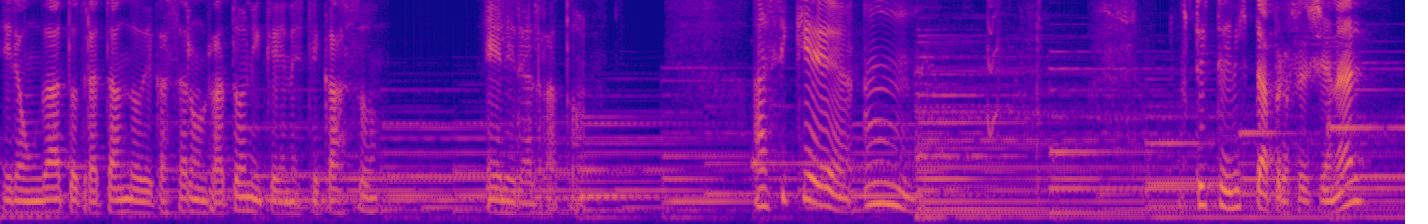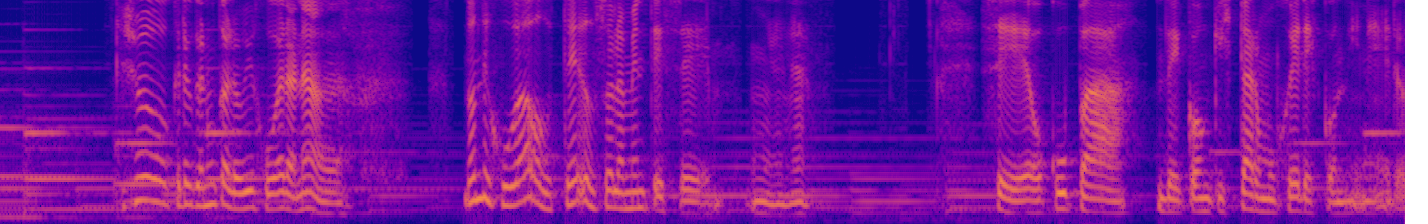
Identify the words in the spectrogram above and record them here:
era un gato tratando de cazar un ratón y que en este caso, él era el ratón. Así que... Mm, ¿Usted es tenista profesional? Yo creo que nunca lo vi jugar a nada. ¿Dónde jugaba usted o solamente se... se ocupa de conquistar mujeres con dinero?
